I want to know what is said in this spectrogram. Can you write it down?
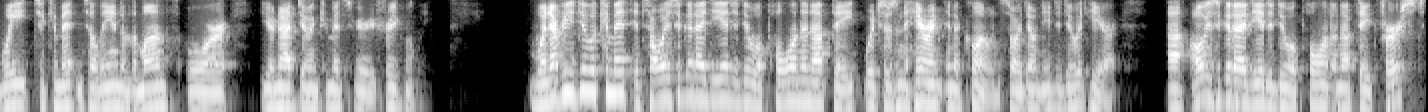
wait to commit until the end of the month or you're not doing commits very frequently. Whenever you do a commit, it's always a good idea to do a pull and an update, which is inherent in a clone, so I don't need to do it here. Uh, always a good idea to do a pull and an update first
